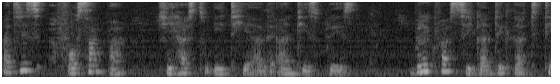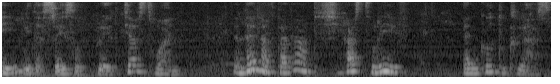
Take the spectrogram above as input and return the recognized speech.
At least for supper, she has to eat here at the auntie's place. Breakfast, she can take that tea with a slice of bread, just one. And then after that, she has to leave and go to class.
